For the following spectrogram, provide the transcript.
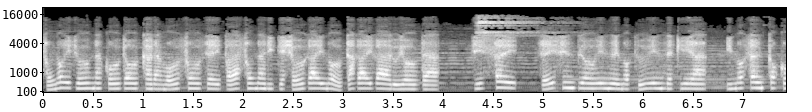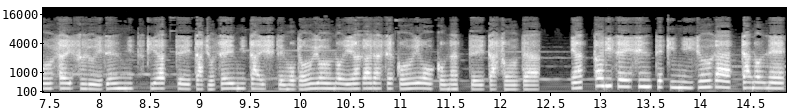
その異常な行動から妄想性パーソナリティ障害の疑いがあるようだ。実際、精神病院への通院歴や、イノさんと交際する以前に付き合っていた女性に対しても同様の嫌がらせ行為を行っていたそうだ。やっぱり精神的に異常があったのね。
